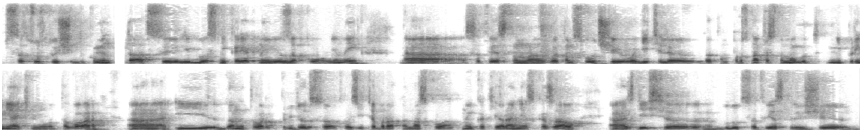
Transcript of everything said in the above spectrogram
с отсутствующей документацией, либо с некорректно ее заполненной, соответственно, в этом случае водители да, там просто-напросто могут не принять у него товар, и данный товар придется отвозить обратно на склад. Ну и, как я ранее сказал, а, здесь э, будут соответствующие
